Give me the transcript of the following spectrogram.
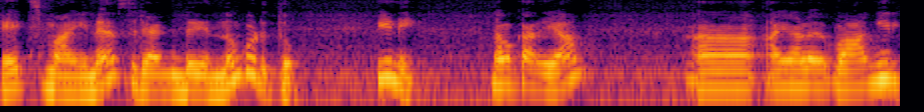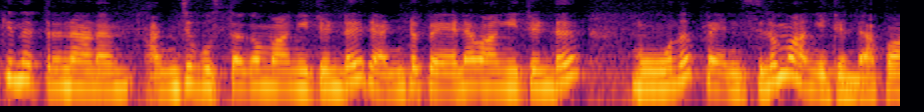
എക്സ് മൈനസ് രണ്ട് എന്നും കൊടുത്തു. ഇനി നമുക്കറിയാം അയാൾ വാങ്ങിയിരിക്കുന്ന എത്രനാണ്? അഞ്ച് പുസ്തകം വാങ്ങിയിട്ടുണ്ട് രണ്ട് പേന വാങ്ങിയിട്ടുണ്ട് മൂന്ന് പെൻസിലും വാങ്ങിയിട്ടുണ്ട്. അപ്പോൾ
